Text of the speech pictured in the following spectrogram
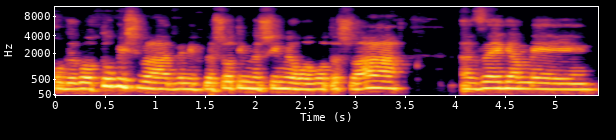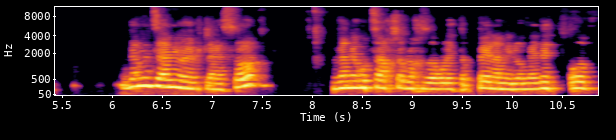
וחוגגות ט"ו בשבט ונפגשות עם נשים מעוררות השראה, אז זה גם אה, גם את זה אני אוהבת לעשות, ואני רוצה עכשיו לחזור לטפל, אני לומדת עוד,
